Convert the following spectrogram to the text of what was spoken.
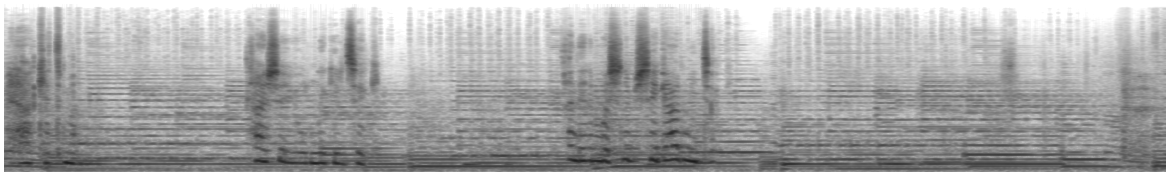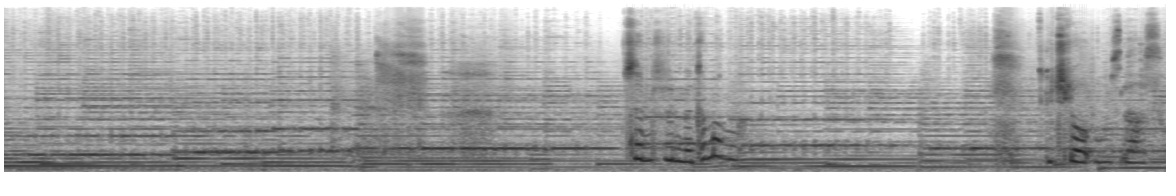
Merak etme. Her şey yoluna girecek. Annenin başına bir şey gelmeyecek. Sen üzülme tamam mı? Güçlü olmamız lazım.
